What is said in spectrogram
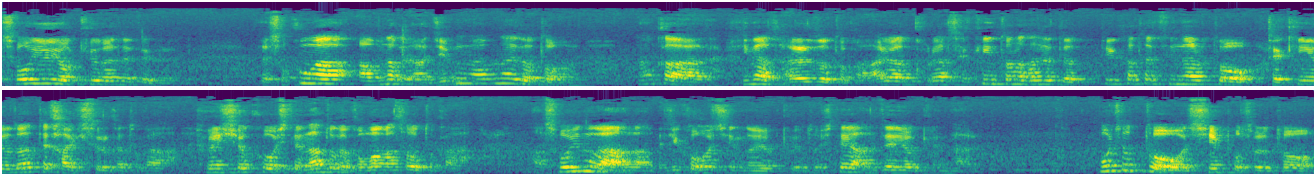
そういう欲求が出てくる。でそこが危なくて自分が危ないぞとなんか非難されるぞとかあるいはこれは責任取らされるぞっていう形になると責任をどうやって回避するかとか粉飾をして何とかごまかそうとかそういうのが自己保身の欲求として安全欲求になる。もうちょっと進歩すると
